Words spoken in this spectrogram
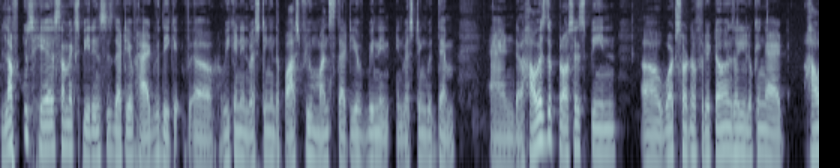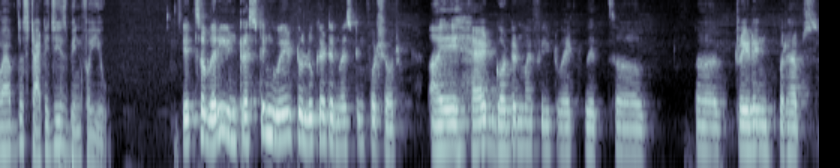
love to hear some experiences that you've had with uh, Weekend Investing in the past few months that you've been in investing with them, and uh, how has the process been? Uh, what sort of returns are you looking at? How have the strategies been for you? It's a very interesting way to look at investing for sure. I had gotten my feet wet with uh, uh, trading perhaps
